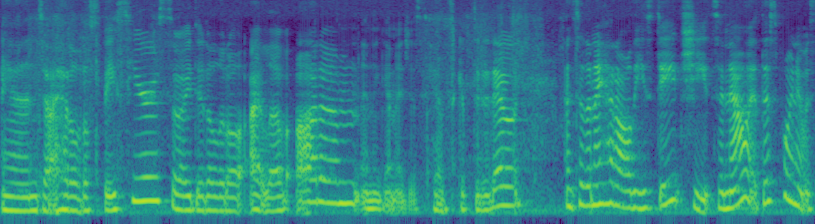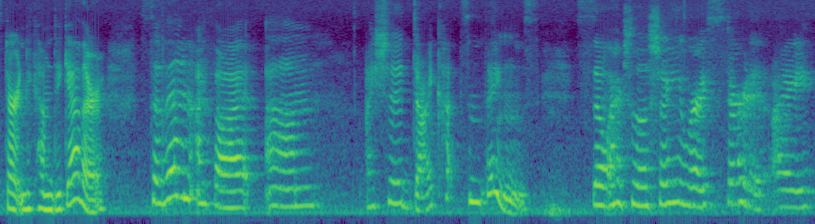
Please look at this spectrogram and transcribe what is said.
And I had a little space here, so I did a little I love autumn, and again, I just hand scripted it out. And so then I had all these date sheets, and now at this point it was starting to come together. So then I thought um, I should die cut some things. So actually, I'll show you where I started. I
